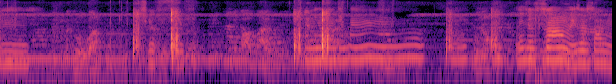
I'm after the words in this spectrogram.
อืมมันถูกว่าเชฟเชฟจะเบาไปอันนี้มันจะมไม่จะเศร้าไม่จะเศร้าไม่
